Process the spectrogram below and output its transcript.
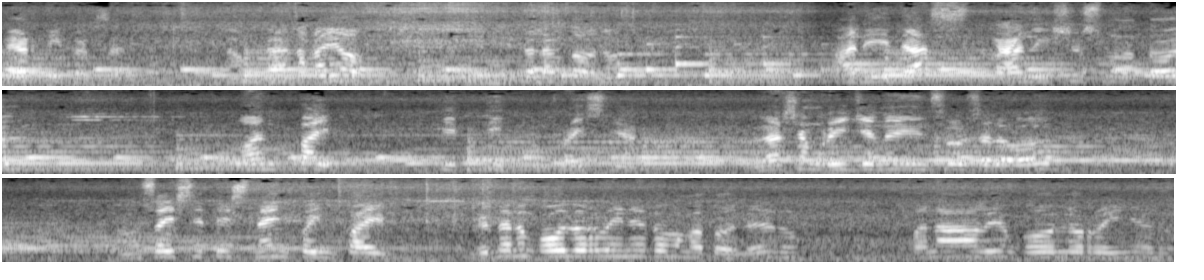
30%. No? Wala na kayo. Dito lang to, no? Adidas running shoes mga tol. 1.550 ang price niya. Wala siyang regional insole sa loob. Ang size nito is 9.5. Ganda ng colorway nito mga tol. Ayan, no? Panalo yung colorway niya. No?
